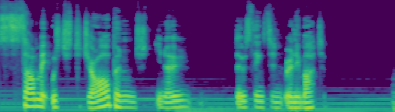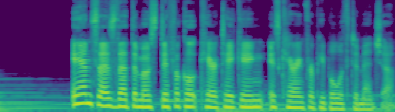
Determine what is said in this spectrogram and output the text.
some it was just a job, and you know, those things didn't really matter. Anne says that the most difficult caretaking is caring for people with dementia.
